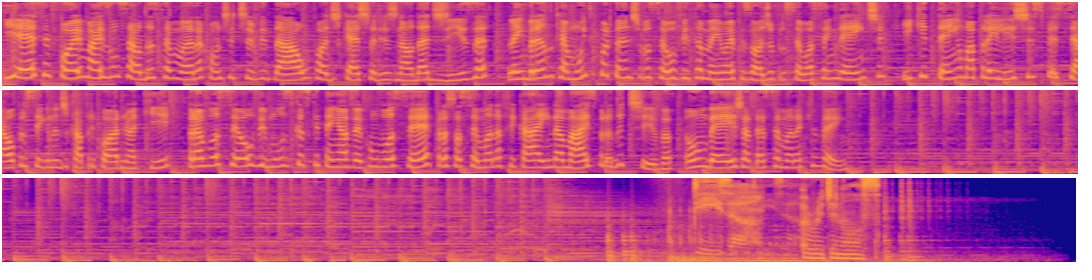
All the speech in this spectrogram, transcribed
E esse foi mais um Céu da Semana com Titi Vidal, um podcast original da Deezer. Lembrando que é muito importante você ouvir também o episódio para o seu ascendente e que tem uma playlist especial para o signo de Capricórnio aqui, para você ouvir músicas que têm a ver com você, para sua semana ficar ainda mais produtiva. Um beijo, até semana que vem. Deezer. Originals.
